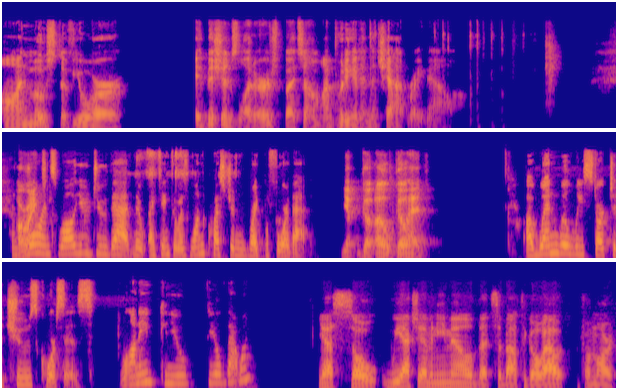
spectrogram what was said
on most of your admissions letters, but um, I'm putting it in the chat right now. And All right. Lawrence, while you do that, there, I think there was one question right before that. Yep. Go. Oh, go ahead. Uh, when will we start to choose courses? Lonnie, can you field that one? Yes, so we actually have an email that's about to go out from our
